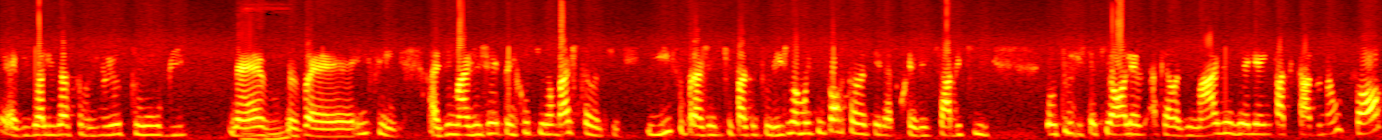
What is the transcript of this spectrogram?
é, visualizações no YouTube, né? Uhum. É, enfim, as imagens repercutiram bastante. E isso para a gente que faz o turismo é muito importante, né? Porque a gente sabe que o turista que olha aquelas imagens, ele é impactado não só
